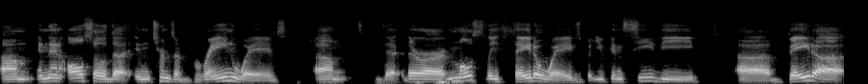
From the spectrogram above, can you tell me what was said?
Um, and then also the in terms of brain waves, um, there, there are mostly theta waves, but you can see the uh, beta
